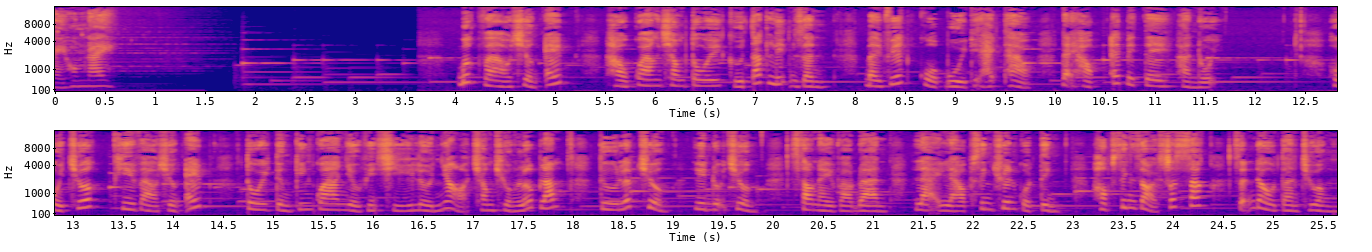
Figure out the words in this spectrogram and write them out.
ngày hôm nay. Bước vào trường F, hào quang trong tôi cứ tắt lịm dần. Bài viết của Bùi Thị Hạnh Thảo, Đại học FPT Hà Nội. Hồi trước, khi vào trường F, tôi từng kinh qua nhiều vị trí lớn nhỏ trong trường lớp lắm, từ lớp trưởng, liên đội trưởng, sau này vào đoàn lại là học sinh chuyên của tỉnh, học sinh giỏi xuất sắc, dẫn đầu toàn trường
